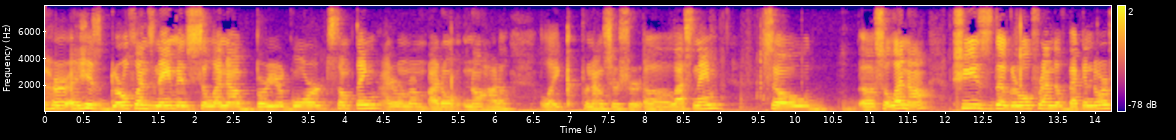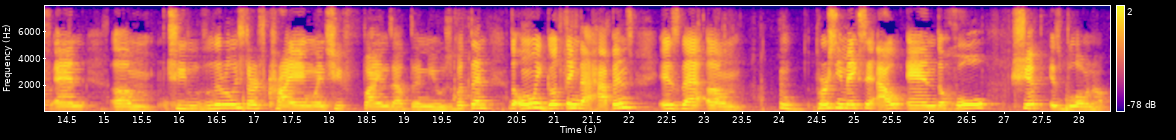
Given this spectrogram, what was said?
her his girlfriend's name is Selena Burgord something. I don't remember. I don't know how to like pronounce her uh, last name. So uh, Selena, she's the girlfriend of Beckendorf, and um, she literally starts crying when she finds out the news. But then the only good thing that happens is that um, Percy makes it out and the whole ship is blown up.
